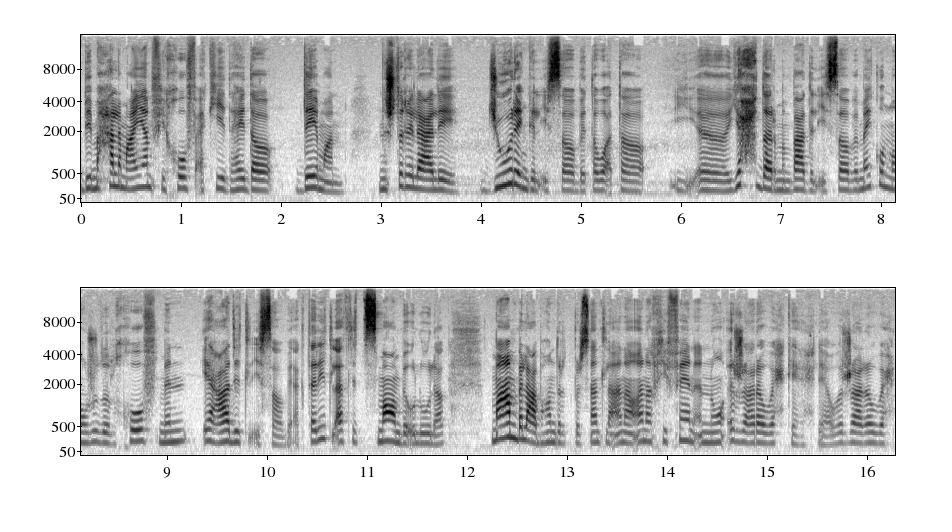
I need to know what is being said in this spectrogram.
بمحل معين في خوف أكيد هيدا دائما نشتغل عليه during الإصابة وقتها آه، يحضر من بعد الإصابة ما يكون موجود الخوف من إعادة الإصابة. أكترية ال athletes تسمعهم بيقولوا لك ما عم بلعب 100% لأنا أنا خيفان إنه أرجع روح كاحلة أو أرجع روح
